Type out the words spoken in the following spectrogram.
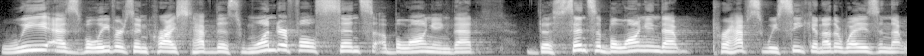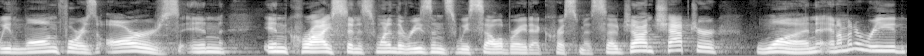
we as believers in Christ have this wonderful sense of belonging, that the sense of belonging that perhaps we seek in other ways and that we long for is ours in, in Christ. And it's one of the reasons we celebrate at Christmas. So, John chapter 1, and I'm going to read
